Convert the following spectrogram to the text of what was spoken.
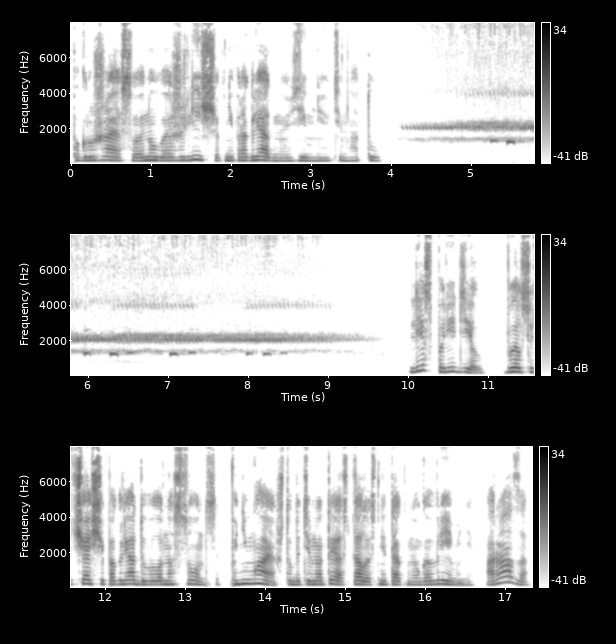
погружая свое новое жилище в непроглядную зимнюю темноту. Лес поредел, Вэл все чаще поглядывала на солнце, понимая, что до темноты осталось не так много времени, а Раза,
